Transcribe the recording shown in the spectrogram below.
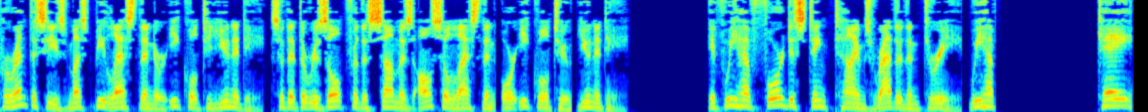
Parentheses must be less than or equal to unity, so that the result for the sum is also less than or equal to unity. If we have four distinct times rather than three, we have k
